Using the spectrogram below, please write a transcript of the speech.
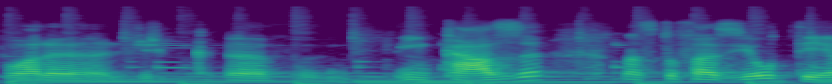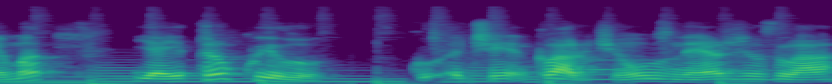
fora de uh, em casa, mas tu fazia o tema e aí tranquilo. Tinha, claro, tinha uns nerds lá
